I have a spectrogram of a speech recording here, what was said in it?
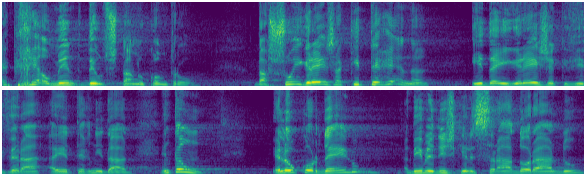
é que realmente Deus está no controle. da sua igreja aqui terrena e da igreja que viverá a eternidade. Então, ele é o cordeiro, a Bíblia diz que ele será adorado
